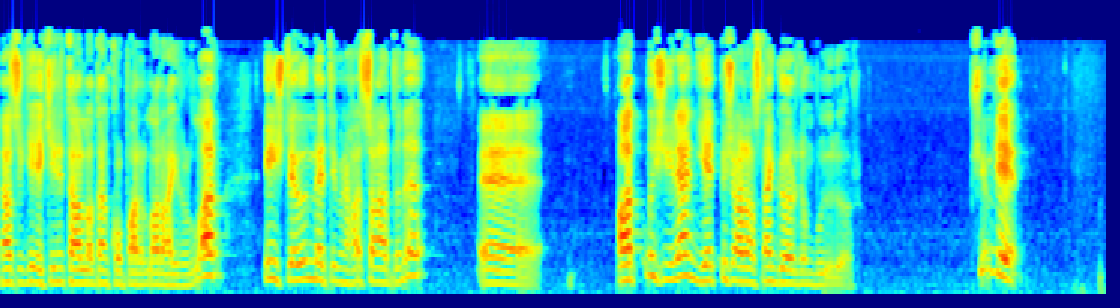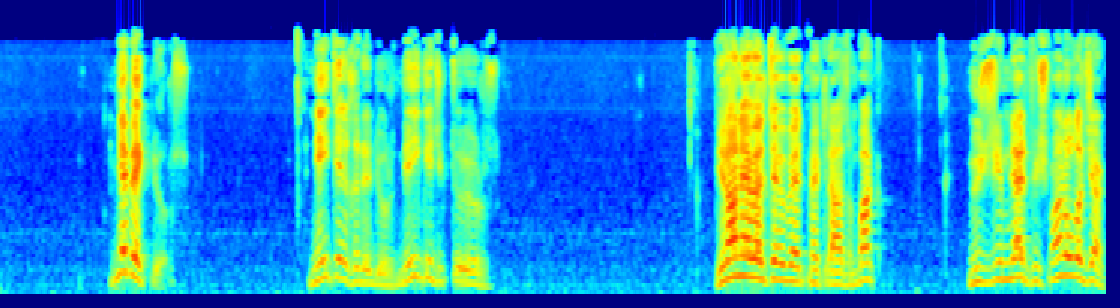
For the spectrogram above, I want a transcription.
Nasıl ki ekini tarladan koparırlar ayırırlar. İşte ümmetimin hasadını e, 60 ile 70 arasında gördüm buyuruyor. Şimdi ne bekliyoruz? Neyi tehir ediyoruz? Neyi geciktiriyoruz? Bir an evvel tevbe etmek lazım. Bak mücrimler pişman olacak.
